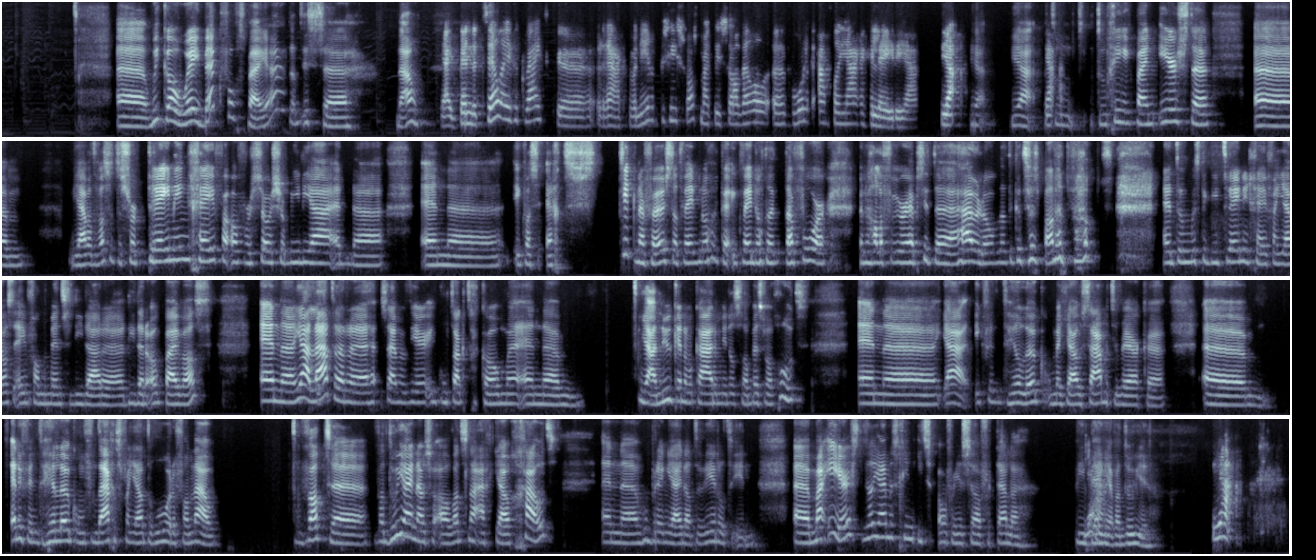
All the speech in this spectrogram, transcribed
Uh, we go way back volgens mij, hè? Dat is, uh, nou... Ja, ik ben de tel even kwijtgeraakt wanneer het precies was, maar het is al wel een behoorlijk aantal jaren geleden, ja. Ja, ja, ja. ja. Toen, toen ging ik mijn eerste, um, ja, wat was het, een soort training geven over social media. En, uh, en ik was echt tik nerveus, dat weet ik nog. Ik, ik, weet nog dat ik daarvoor een half uur heb zitten huilen, omdat ik het zo spannend vond. En toen moest ik die training geven en jij was een van de mensen die daar, uh, die daar ook bij was. En uh, ja, later zijn we weer in contact gekomen en um, ja, nu kennen we elkaar inmiddels al best wel goed. En ja, ik vind het heel leuk om met jou samen te werken. Um, en ik vind het heel leuk om vandaag eens van jou te horen van, nou, wat, uh, wat doe jij nou zoal? Wat is nou eigenlijk jouw goud? En uh, hoe breng jij dat de wereld in? Uh, maar eerst, wil jij misschien iets over jezelf vertellen? Wie ja. ben je? Wat doe je? Ja,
